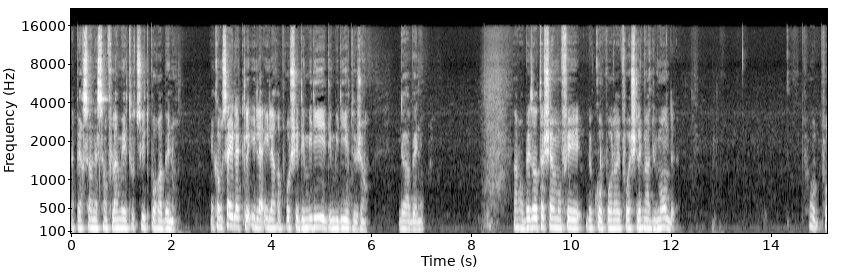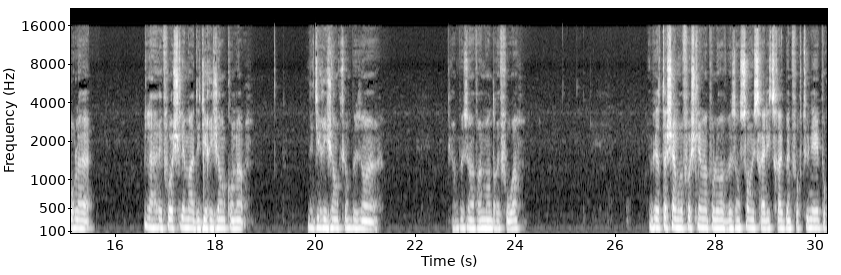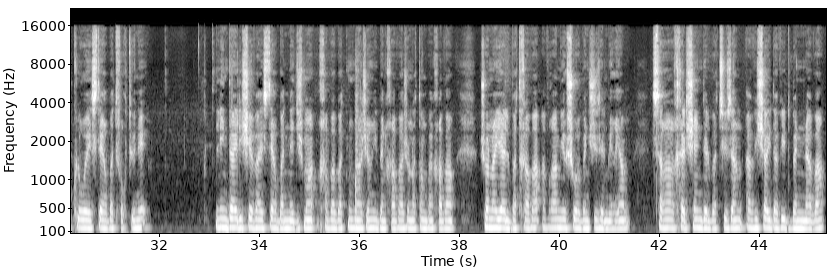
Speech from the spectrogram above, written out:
la personne s'enflammait tout de suite pour Rabbeinu. Et comme ça, il a, il, a, il a rapproché des milliers et des milliers de gens de Rabbeinu. Alors, Bezat Hashem, fait le cours pour le refouach lema du monde, pour, la, la refouach lema des dirigeants qu'on a, des dirigeants qui ont besoin, qui ont besoin vraiment de refoua. Bezat Hashem, refouach lema pour le Rav Besançon, Israël Yitzhak Ben Fortuné, pour Chloé Esther Bat Fortuné, Linda Elisheva Esther Ben Nedjma, Chava Bat Nuna, Jerry Ben Chava, Jonathan Ben Chava, Jonayel Bat Chava, Abraham Yoshua Ben Gisèle Miriam, Sarah Rachel Shendel Bat Suzanne, Avishai David Ben Nava,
